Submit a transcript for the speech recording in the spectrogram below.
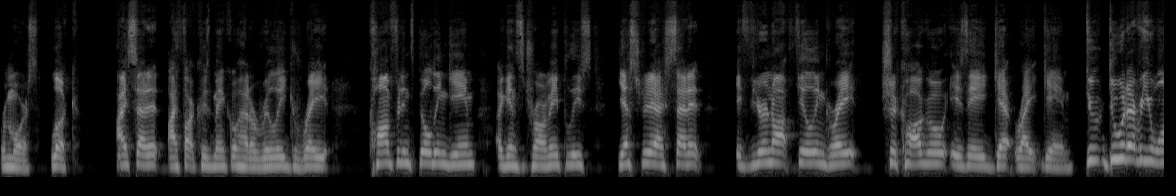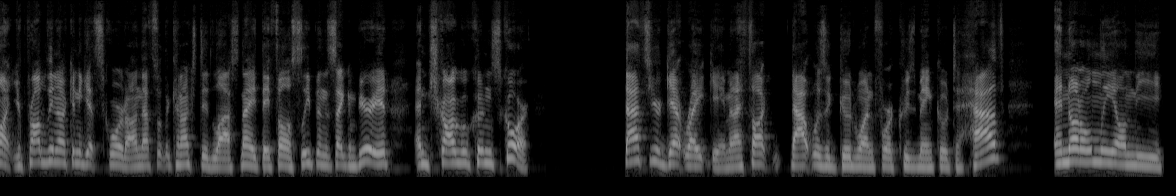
remorse. Look, I said it. I thought Kuzmenko had a really great confidence building game against the Toronto Maple Leafs. Yesterday, I said it. If you're not feeling great, Chicago is a get right game. Do do whatever you want. You're probably not going to get scored on. That's what the Canucks did last night. They fell asleep in the second period and Chicago couldn't score. That's your get right game. And I thought that was a good one for Kuzmenko to have. And not only on the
